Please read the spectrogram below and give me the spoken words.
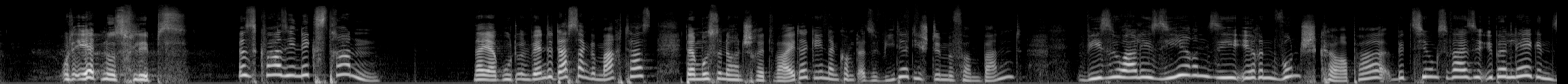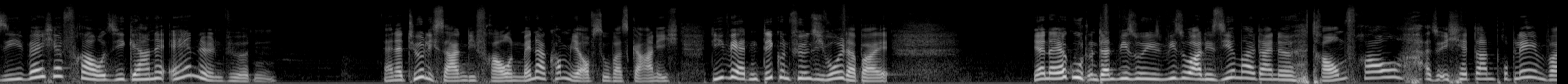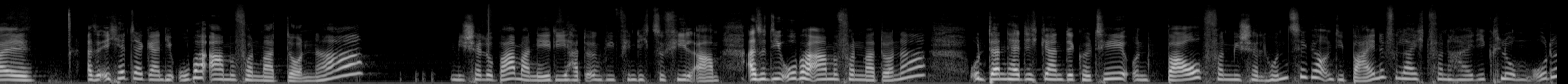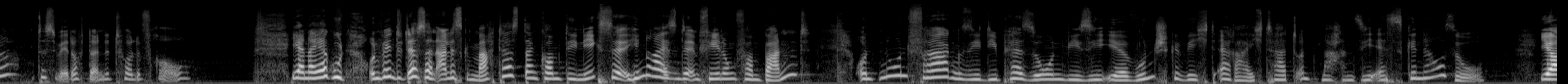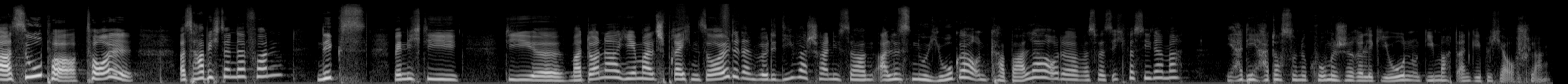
Und Erdnussflips. Da ist quasi nichts dran. Naja gut, und wenn du das dann gemacht hast, dann musst du noch einen Schritt weiter gehen, dann kommt also wieder die Stimme vom Band. Visualisieren Sie Ihren Wunschkörper bzw. überlegen Sie, welcher Frau Sie gerne ähneln würden. Ja, natürlich sagen die Frauen, Männer kommen ja auf sowas gar nicht. Die werden dick und fühlen sich wohl dabei. Ja, naja gut, und dann visualisier mal deine Traumfrau. Also ich hätte da ein Problem, weil also ich hätte ja gern die Oberarme von Madonna. Michelle Obama, nee, die hat irgendwie, finde ich, zu viel Arm. Also die Oberarme von Madonna und dann hätte ich gern Dekolleté und Bauch von Michelle Hunziger und die Beine vielleicht von Heidi Klum, oder? Das wäre doch deine tolle Frau. Ja, naja gut, und wenn du das dann alles gemacht hast, dann kommt die nächste hinreisende Empfehlung vom Band. Und nun fragen Sie die Person, wie sie ihr Wunschgewicht erreicht hat und machen Sie es genauso. Ja, super, toll. Was habe ich denn davon? Nix. Wenn ich die, die äh, Madonna jemals sprechen sollte, dann würde die wahrscheinlich sagen, alles nur Yoga und Kabbala oder was weiß ich, was sie da macht. Ja, die hat doch so eine komische Religion und die macht angeblich auch schlank.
